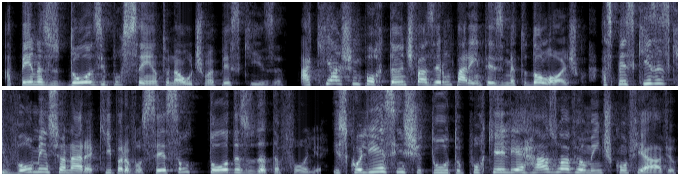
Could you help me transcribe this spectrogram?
apenas 12% na última pesquisa. Aqui acho importante fazer um parêntese metodológico. As pesquisas que vou mencionar aqui para você são todas do Datafolha. Escolhi esse instituto porque ele é razoavelmente confiável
